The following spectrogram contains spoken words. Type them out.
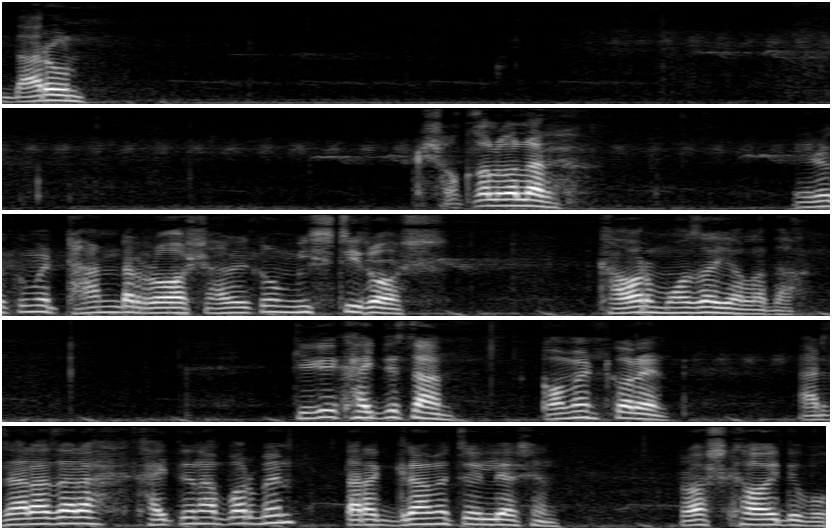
দারুণ। সকালবেলার এরকমের ঠান্ডা রস আর এরকম মিষ্টি রস, খাওয়ার মজাই আলাদা। কে কে খাইতে চান কমেন্ট করেন। আর যারা যারা খাইতে না পারবেন, তারা গ্রামে চলে আসেন। রস খাওয়াই দেবো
